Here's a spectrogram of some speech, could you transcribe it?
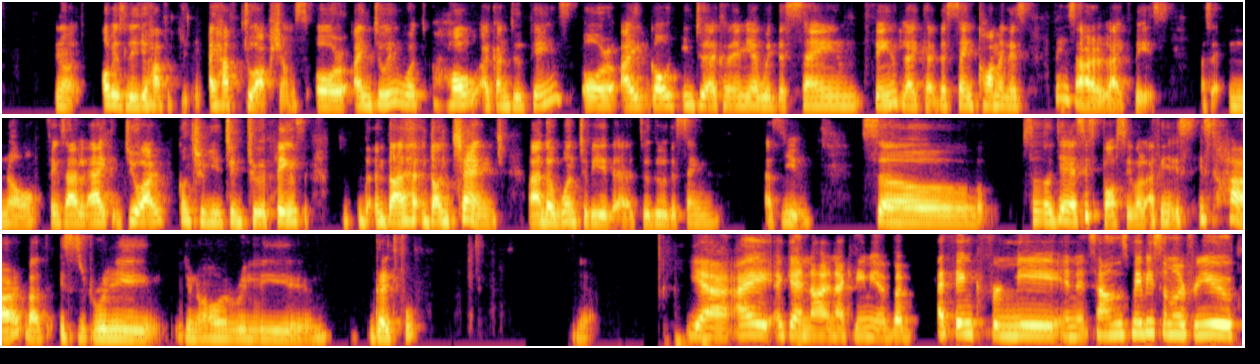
you know obviously you have I have two options. Or I'm doing what how I can do things, or I go into academia with the same thing, like uh, the same comment is things are like this. I said, no, things are like you are contributing to things don't change and I want to be there to do the same as you. So, so yes, it's possible. I think it's, it's hard, but it's really, you know, really grateful. Yeah. Yeah. I, again, not in academia, but I think for me, and it sounds maybe similar for you,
